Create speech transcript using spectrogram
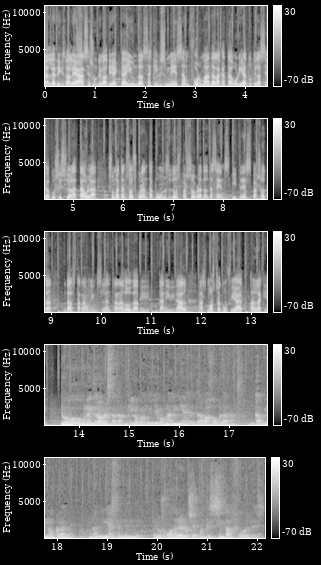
L'Atlètics Balears és un rival directe i un dels equips més en forma de la categoria, tot i la seva posició a la taula. Suma tan sols 40 punts, dos per sobre del descens i tres per sota dels tarragonins. L'entrenador Dani Vidal es mostra confiat en l'equip. Un entrenador está tranquilo cuando lleva una línea de trabajo clara, un camino claro, una línea ascendente, que los jugadores lo sepan, que se sientan fuertes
